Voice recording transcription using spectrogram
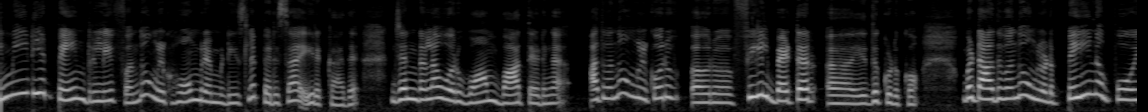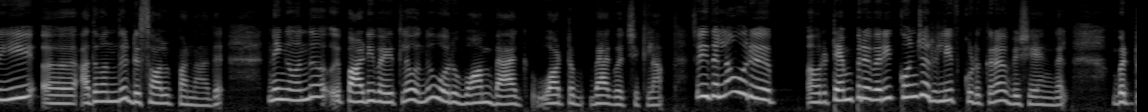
இமீடியட் பெயின் ரிலீஃப் வந்து உங்களுக்கு ஹோம் ரெமடிஸில் பெருசாக இருக்காது. ஜென்ரலாக ஒரு வார்ம் பாத் எடுங்க. அது வந்து உங்களுக்கு ஒரு ஒரு ஃபீல் பெட்டர் இது கொடுக்கும். பட் அது வந்து உங்களோட பெயினை போய் அதை வந்து டிசால்வ் பண்ணாது. நீங்கள் வந்து இப்போ அடி வயிற்றில் வந்து ஒரு வார்ம் பேக் வாட்டர் பேக் வச்சுக்கலாம். ஸோ இதெல்லாம் ஒரு ஒரு டெம்பரவரி கொஞ்சம் ரிலீஃப் கொடுக்குற விஷயங்கள். பட்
